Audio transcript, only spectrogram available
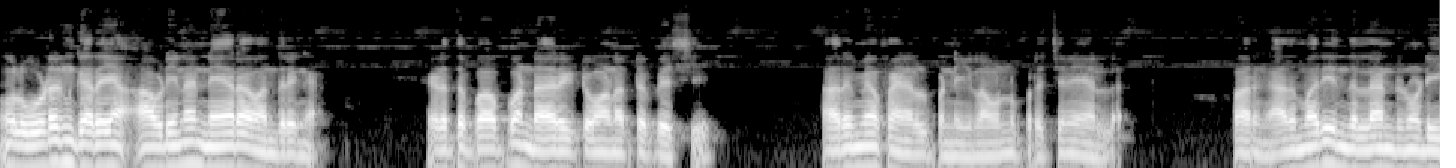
உங்களுக்கு உடன் கரையும் அப்படின்னா நேராக வந்துடுங்க இடத்த பார்ப்போம் டைரக்ட் ஓனர்கிட்ட பேசி அருமையாக ஃபைனல் பண்ணிக்கலாம் ஒன்றும் பிரச்சனையே இல்லை. பாருங்கள் அது மாதிரி இந்த லேண்டினுடைய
